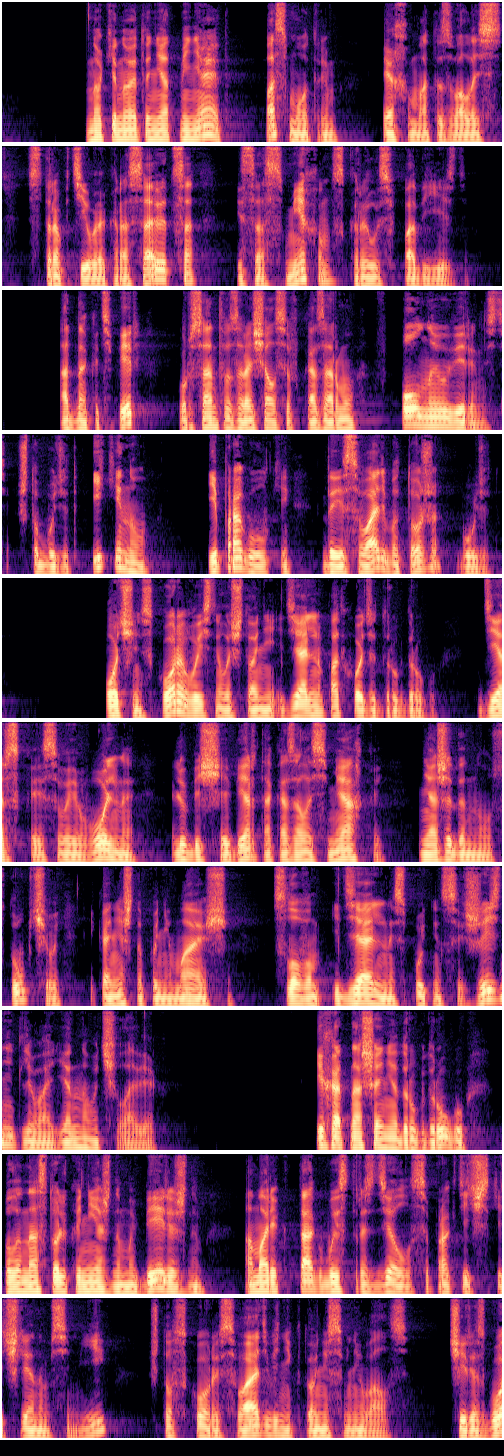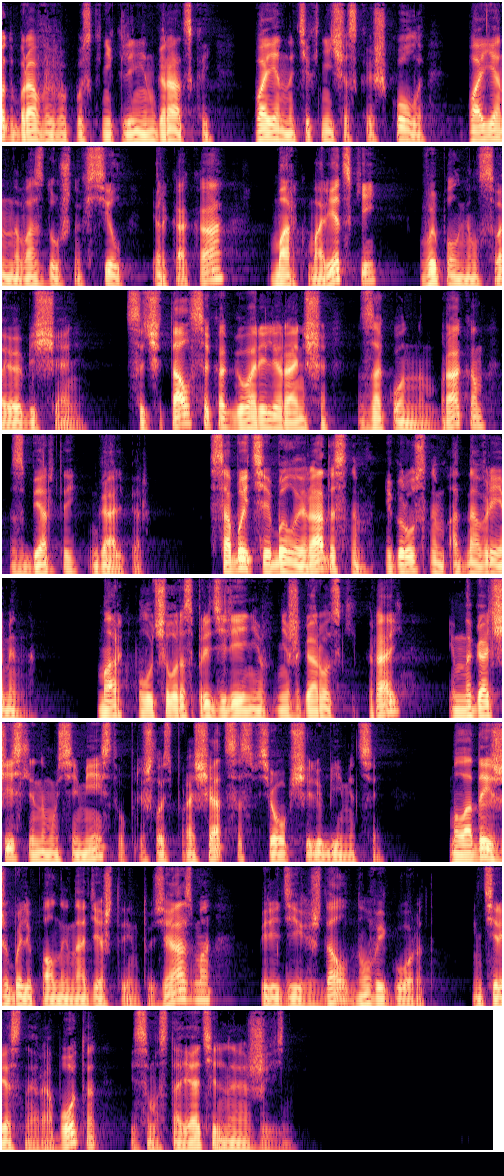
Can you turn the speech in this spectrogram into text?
«Но кино это не отменяет? Посмотрим», — эхом отозвалась строптивая красавица и со смехом скрылась в подъезде. Однако теперь курсант возвращался в казарму в полной уверенности, что будет и кино, и прогулки, да и свадьба тоже будет. Очень скоро выяснилось, что они идеально подходят друг другу. Дерзкая и своевольная, Любящая Берта оказалась мягкой, неожиданно уступчивой и, конечно, понимающей, словом, идеальной спутницей жизни для военного человека. Их отношение друг к другу было настолько нежным и бережным, а Марик так быстро сделался практически членом семьи, что в скорой свадьбе никто не сомневался. Через год бравый выпускник Ленинградской военно-технической школы военно-воздушных сил РКК Марк Морецкий выполнил свое обещание. Сочетался, как говорили раньше, с законным браком с Бертой Гальпер. Событие было и радостным, и грустным одновременно. Марк получил распределение в Нижегородский край, и многочисленному семейству пришлось прощаться с всеобщей любимицей. Молодые же были полны надежды и энтузиазма, впереди их ждал новый город, интересная работа и самостоятельная жизнь.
